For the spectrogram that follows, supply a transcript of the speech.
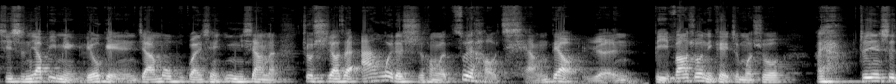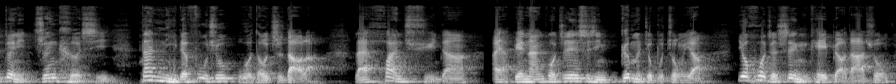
其实你要避免留给人家漠不关心的印象呢，就是要在安慰的时候呢，最好强调人。比方说，你可以这么说。哎呀，这件事对你真可惜，但你的付出我都知道了。来换取呢？哎呀，别难过，这件事情根本就不重要。又或者是你可以表达说，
